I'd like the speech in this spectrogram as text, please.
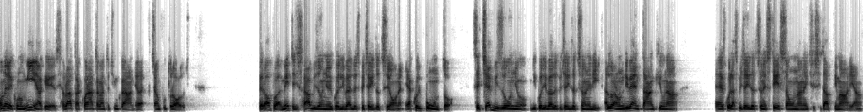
o nell'economia che si avrà tra 40-45 anni, vabbè, facciamo futurologi, però probabilmente ci sarà bisogno di quel livello di specializzazione. E a quel punto se c'è bisogno di quel livello di specializzazione lì, allora non diventa anche una, eh, quella specializzazione stessa una necessità primaria?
